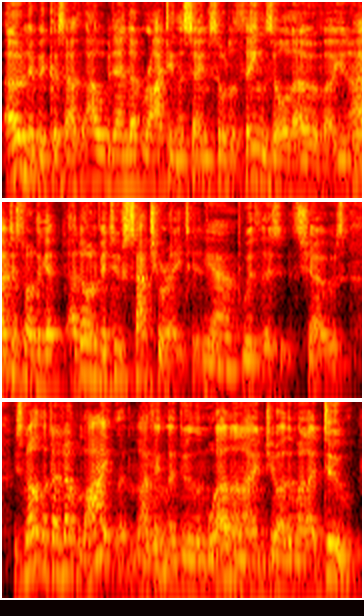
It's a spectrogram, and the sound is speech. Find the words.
Only because I, I would end up writing the same sort of things all over. You know, I just want to get. I don't want to be too saturated Yeah. with the shows. It's not that I don't like them. I Mm. think they do them well, and I enjoy them when I do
